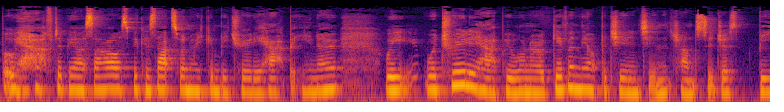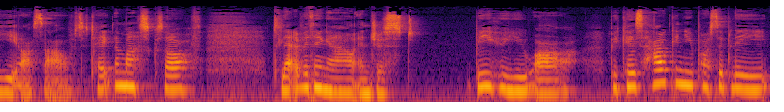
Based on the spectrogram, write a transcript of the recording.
But we have to be ourselves because that's when we can be truly happy you know? We we're truly happy when we're given the opportunity and the chance to just be ourselves to take the masks off to let everything out and just be who you are. Because how can you possibly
